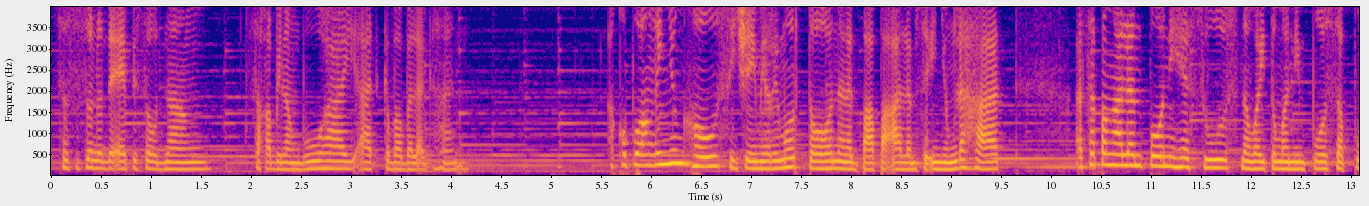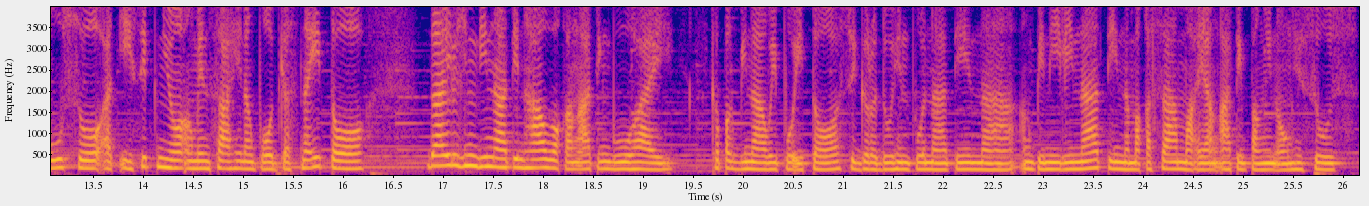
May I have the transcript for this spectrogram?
sa susunod na episode ng Sa Kabilang Buhay at Kababalaghan. Ako po ang inyong host, si Jamie Rimorto na nagpapaalam sa inyong lahat at sa pangalan po ni Jesus naway tumanim po sa puso at isip nyo ang mensahe ng podcast na ito dahil hindi natin hawak ang ating buhay. Kapag binawi po ito, siguraduhin po natin na ang pinili natin na makasama ay ang ating Panginoong Jesus.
